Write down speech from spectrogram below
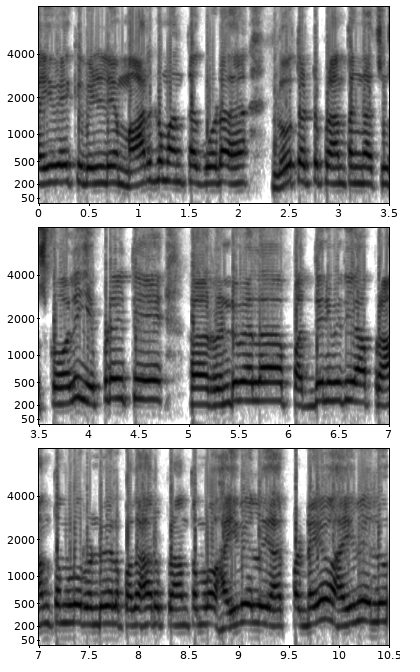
హైవేకి వెళ్ళే మార్గం అంతా కూడా లోతట్టు ప్రాంతంగా చూసుకోవాలి. ఎప్పుడైతే రెండు వేల పద్దెనిమిది ఆ ప్రాంతంలో రెండు వేల పదహారు ప్రాంతంలో హైవేలు ఏర్పడ్డాయో హైవేలు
